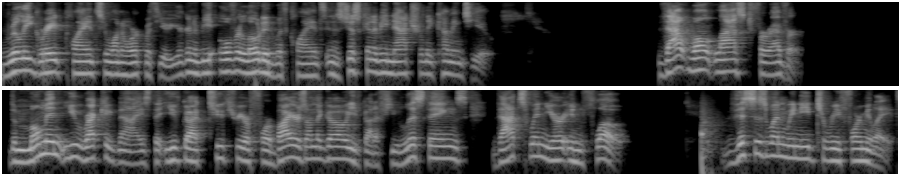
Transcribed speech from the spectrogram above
really great clients who want to work with you. You're going to be overloaded with clients and it's just going to be naturally coming to you. That won't last forever. The moment you recognize that you've got two, three, or four buyers on the go, you've got a few listings, that's when you're in flow. This is when we need to reformulate.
